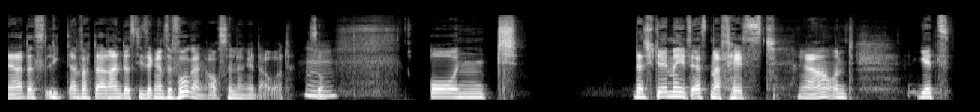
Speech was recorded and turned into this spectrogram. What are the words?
Ja, das liegt einfach daran, dass dieser ganze Vorgang auch so lange dauert. So. Mhm. Und das stellen wir jetzt erstmal fest. Ja, und jetzt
